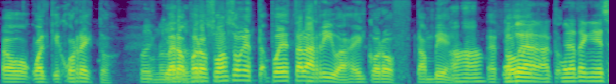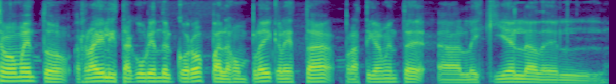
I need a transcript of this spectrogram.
O cualquier correcto. De Pero, pero Swanson está- puede estar arriba en Korof también. Ajá. En todo- pues, acuérdate en ese momento, Riley está cubriendo el coro para el home play, que él está prácticamente a la izquierda del.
